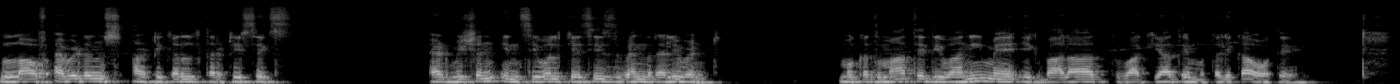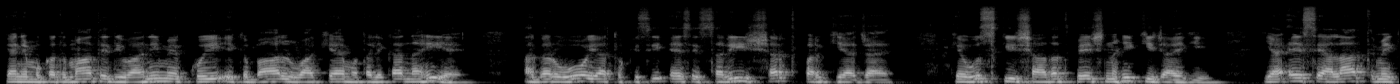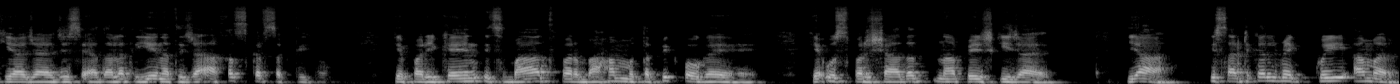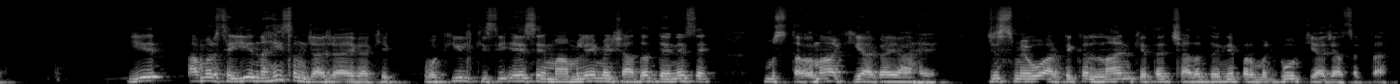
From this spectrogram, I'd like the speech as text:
Law of Evidence, Article 36. Admission in civil cases when relevant. मुकदमात दीवानी में इकबालात वाक़ात मुतलका होते हैं यानी मुकदमात दीवानी में कोई इकबाल वाक़ मुतलका नहीं है अगर वो या तो किसी ऐसी सरी शर्त पर किया जाए कि उसकी शहादत पेश नहीं की जाएगी या ऐसे हालात में किया जाए जिससे अदालत ये नतीजा अखज़ कर सकती हो कि परिकैन इस बात पर बाहम मुतफिक हो गए हैं कि उस पर शहादत ना पेश की जाए। या इस आर्टिकल में कोई अमर, ये अमर से ये नहीं समझा जाएगा कि वकील किसी ऐसे मामले में शहादत देने से मुस्तगना किया गया है जिसमें वो आर्टिकल नाइन के तहत शहादत देने पर मजबूर किया जा सकता है।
